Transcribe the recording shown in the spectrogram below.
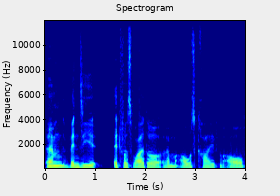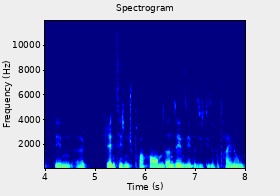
Ähm, wenn Sie etwas weiter ähm, ausgreifen auf den äh, gänzlichen Sprachraum, dann sehen Sie, dass sich diese Verteilung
